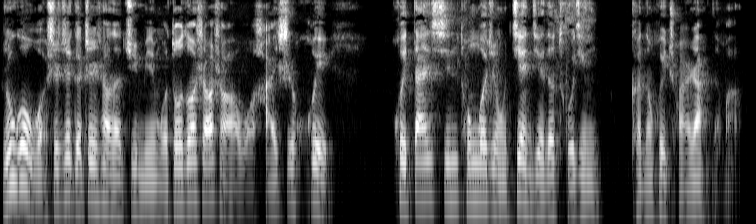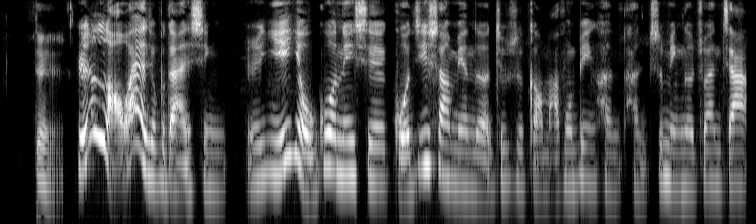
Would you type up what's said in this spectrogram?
如果我是这个镇上的居民，我多多少少我还是会会担心通过这种间接的途径可能会传染的嘛。对。人家老外就不担心，人也有过那些国际上面的，就是搞麻风病很很知名的专家，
